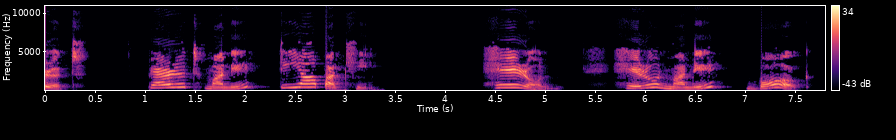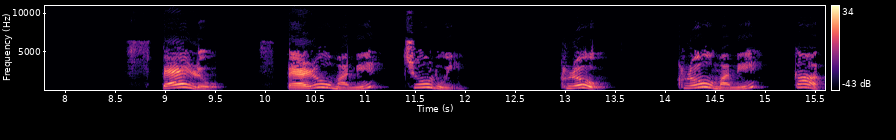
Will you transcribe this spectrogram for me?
প্যারট প্যারট মানে টিয়া পাখি। হেরন হেরন মানে বক। স্প্যারো স্প্যারো মানে চড়ুই। ক্রো ক্রো মানে কাক।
